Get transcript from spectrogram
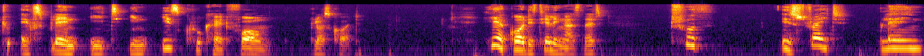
to explain it in its crooked form. Here, God is telling us that truth is straight, plain,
